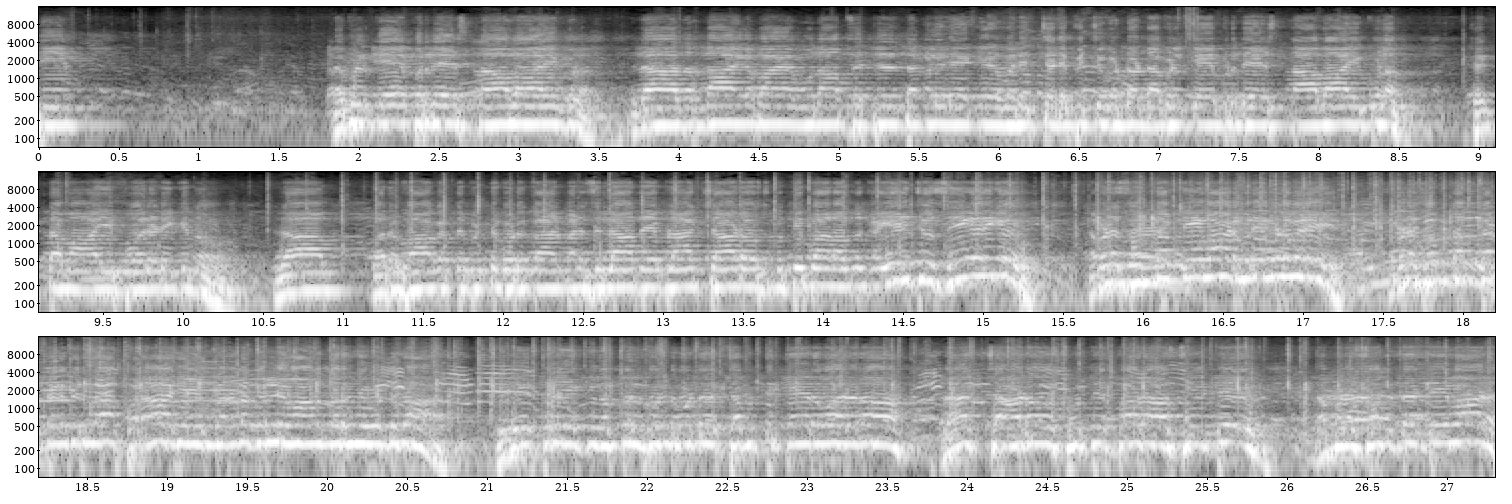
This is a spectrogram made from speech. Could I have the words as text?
team double K Pradesh Navaikulam ഇതാ നിർണായകമായ മൂന്നാം സെറ്റിൽ തങ്ങളിലേക്ക് വലിച്ചടിപ്പിച്ചുകൊണ്ട് ഡബിൾ കെ പ്രദേശ് നാവായിക്കുളം ശക്തമായി പോരടിക്കുന്നു. ഇതാ മറുഭാഗത്ത് വിട്ടുകൊടുക്കാൻ മനസ്സില്ലാതെ ബ്ലാക്ക് ഷാഡോസ് മുത്തിപ്പാറ ഒന്ന് കൈയടിച്ചു സ്വീകരിക്കൂ. നമ്മുടെ സ്വന്തം ടീമാണ് നമ്മുടെ സ്വന്തം ഘട്ടത്തിലുള്ള പരാജയം മരണതുല്യമാണെന്ന് അറിഞ്ഞുകൊണ്ടുക വിജയത്തിലേക്ക് കപ്പൽ കൊണ്ടുകൊണ്ട് ചവിട്ടി കയറുവാനാണ് ബ്ലാക്ക് ഷാഡോസ് മുത്തിപ്പാറ സി നമ്മുടെ സ്വന്തം ടീമാണ്.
